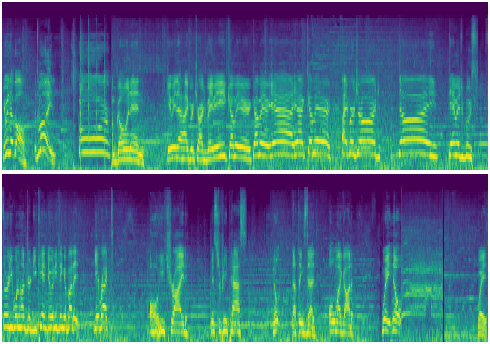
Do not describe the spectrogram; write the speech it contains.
Give me the ball. It's mine. Score. I'm going in. Give me that hypercharge, baby. Come here. Come here. Yeah, yeah, come here. Hypercharge. Die. Damage boost. 3100. You can't do anything about it. Get wrecked. Oh, he tried. Mr. P pass. Nope. That thing's dead. Oh my god. Wait, no. Wait.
